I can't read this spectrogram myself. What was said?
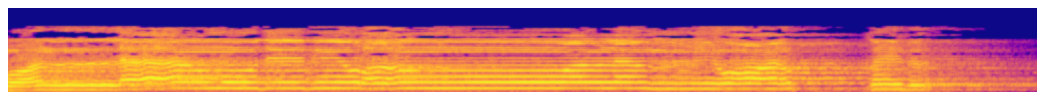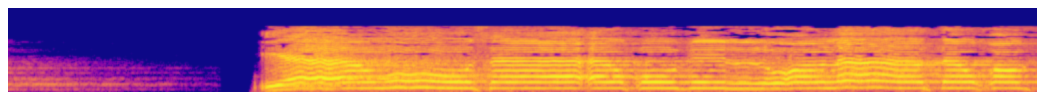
وَلَّىٰ مُدْبِرًا وَلَمْ يُعَقِّبْ ۚ يَا مُوسَىٰ أَقْبِلْ وَلَا تَخَفْ ۖ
